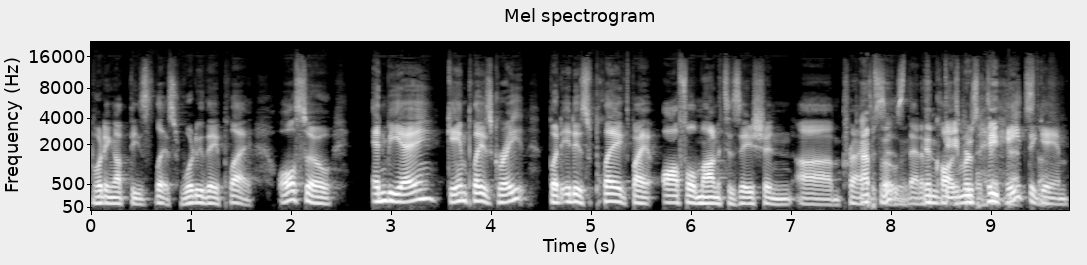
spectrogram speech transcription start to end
putting up these lists? What do they play? Also, NBA gameplay is great, but it is plagued by awful monetization um, practices Absolutely. that have And caused gamers people hate to hate the stuff. game.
